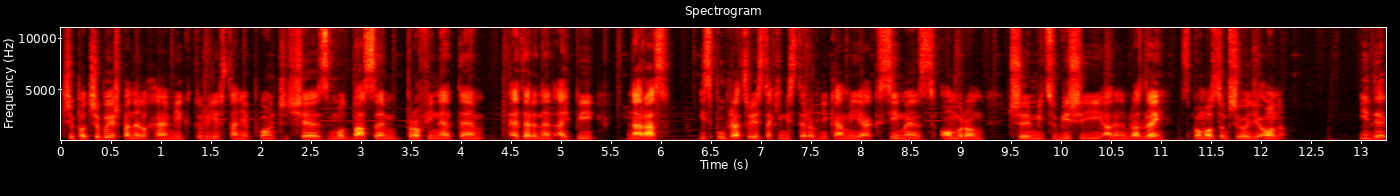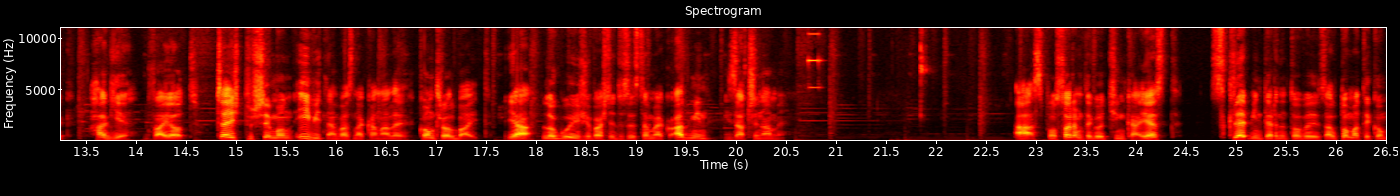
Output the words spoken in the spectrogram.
Czy potrzebujesz panelu HMI, który jest w stanie połączyć się z Modbusem, Profinetem, Ethernet IP naraz i współpracuje z takimi sterownikami jak Siemens, Omron czy Mitsubishi i Allen Bradley? Z pomocą przychodzi ono. IDEK HG2J. Cześć, tu Szymon i witam Was na kanale Control Byte. Ja loguję się właśnie do systemu jako admin i zaczynamy. A sponsorem tego odcinka jest sklep internetowy z automatyką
